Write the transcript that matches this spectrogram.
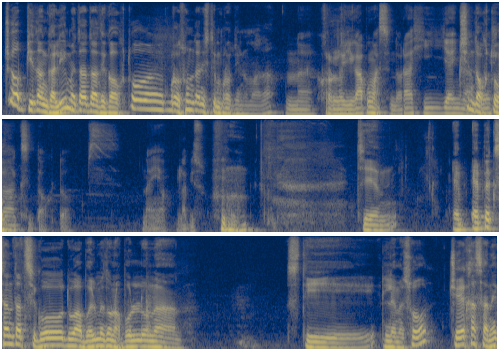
και όποιοι ήταν καλοί μετά τα 18 ε, προωθούνταν στην πρώτη ομάδα. Ναι. Χρονολογικά που είμαστε τώρα, 1968. 68. Ψ, Να, για, λαπίσω. Και ε, έπαιξαν τα τσικό του Αποέλ με τον Απόλλωνα στη Λεμεσό και έχασαν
